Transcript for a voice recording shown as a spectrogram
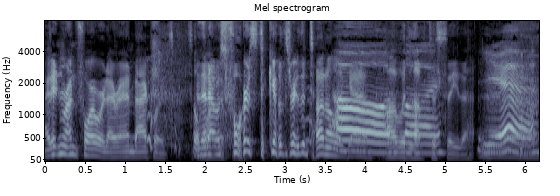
I didn't run forward. I ran backwards, and then I was forced to go through the tunnel again. I would love to see that. yeah.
